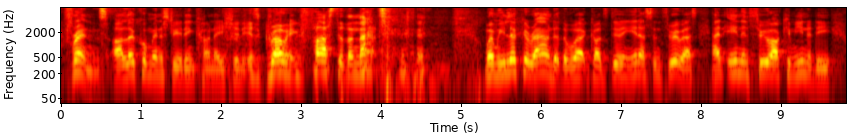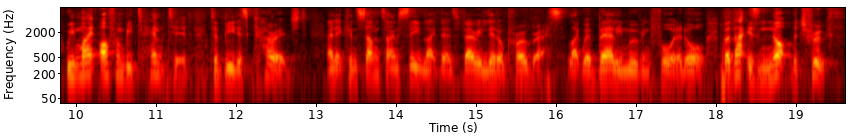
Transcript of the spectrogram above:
Friends, our local ministry at Incarnation is growing faster than that. when we look around at the work God's doing in us and through us, and in and through our community, we might often be tempted to be discouraged and it can sometimes seem like there's very little progress, like we're barely moving forward at all. But that is not the truth.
